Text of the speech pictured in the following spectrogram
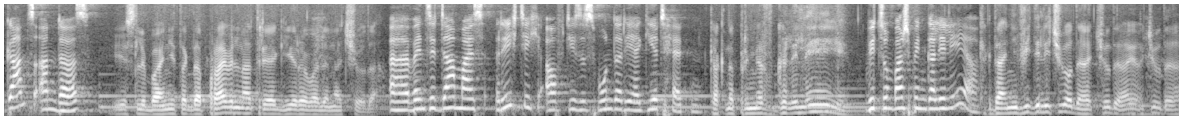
ganz anders, если бы они тогда правильно отреагировали на чудо. äh, wenn sie damals richtig auf dieses Wunder reagiert hätten. Как, например, в Галилее, Wie zum Beispiel in Galiläa, когда они видели чудо, чудо, чудо.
